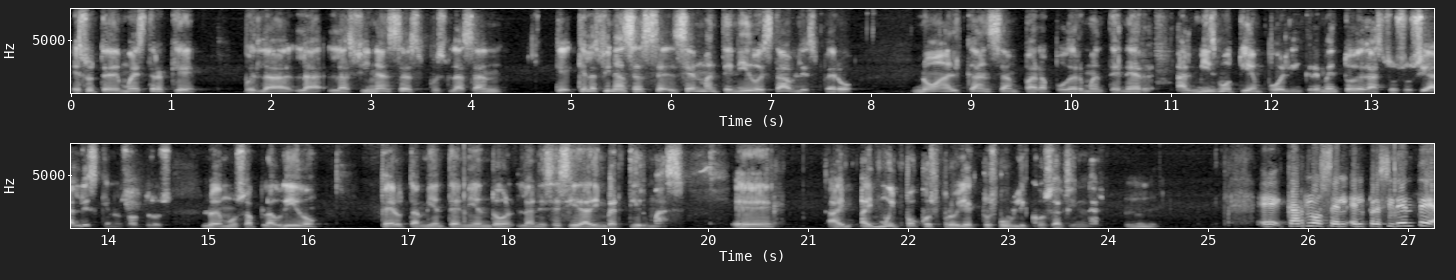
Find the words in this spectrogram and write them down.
Eso te demuestra que pues las finanzas pues las han que, las finanzas se, han mantenido estables, pero no alcanzan para poder mantener al mismo tiempo el incremento de gastos sociales, que nosotros lo hemos aplaudido, pero también teniendo la necesidad de invertir más. Eh, hay, hay muy pocos proyectos públicos al final. Mm. Eh, Carlos, el, presidente,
